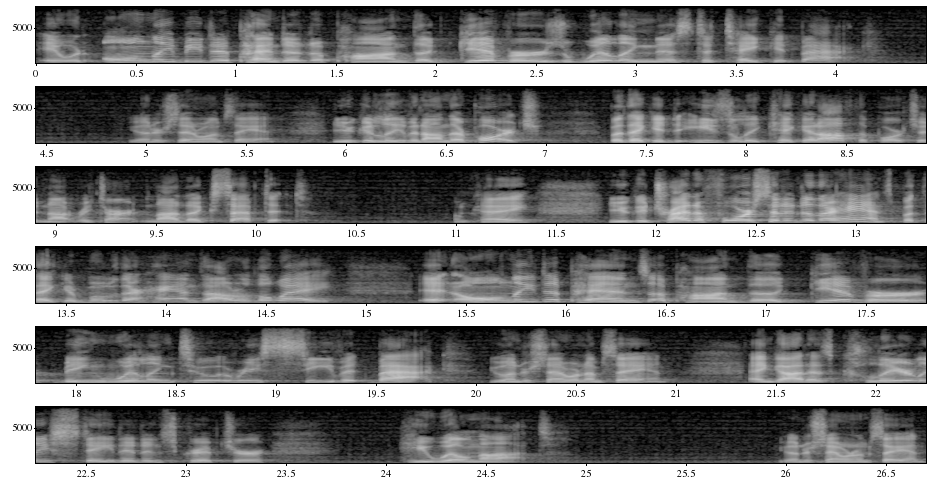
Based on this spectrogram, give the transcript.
it would only be dependent upon the giver's willingness to take it back. You understand what I'm saying? You could leave it on their porch, but they could easily kick it off the porch and not return, not accept it. Okay? You could try to force it into their hands, but they could move their hands out of the way. It only depends upon the giver being willing to receive it back. You understand what I'm saying? And God has clearly stated in Scripture, He will not. You understand what I'm saying?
